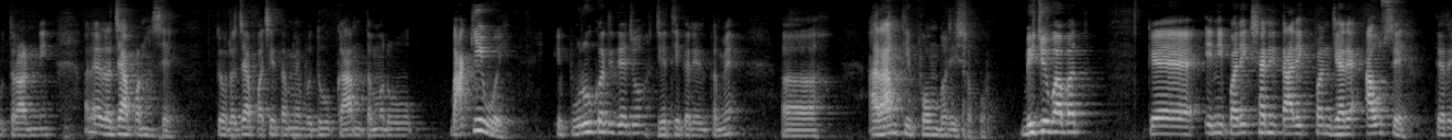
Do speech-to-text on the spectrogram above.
ઉત્તરાયણની અને રજા પણ હશે. તો રજા પછી તમે બધું કામ તમારું બાકી હોય એ પૂરું કરી દેજો, જેથી કરીને તમે આરામથી ફોર્મ ભરી શકો. બીજી બાબત કે એની પરીક્ષાની તારીખ પણ જ્યારે આવશે ત્યારે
